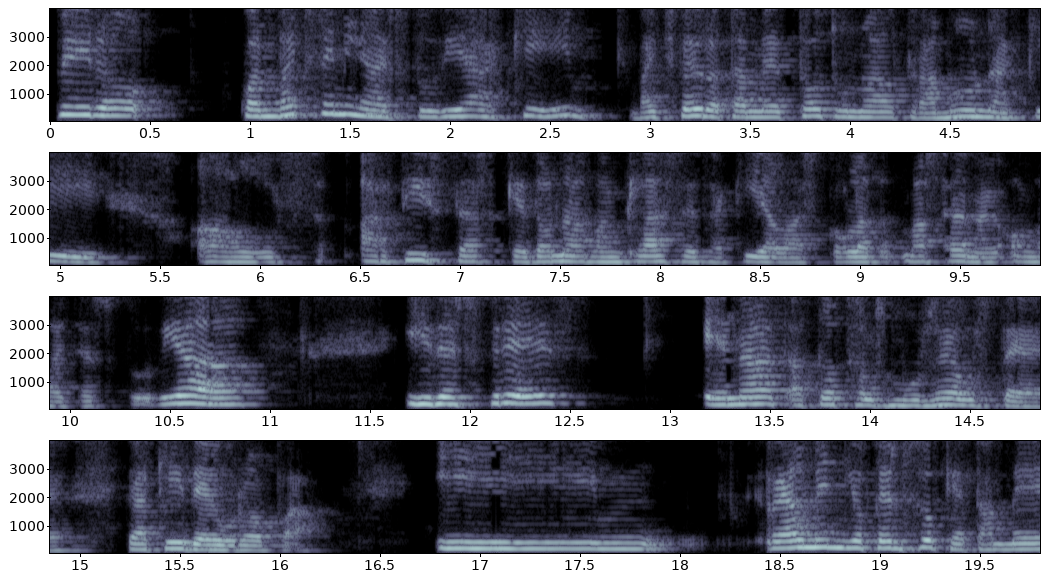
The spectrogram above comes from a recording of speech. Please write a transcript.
Però quan vaig venir a estudiar aquí, vaig veure també tot un altre món aquí, els artistes que donaven classes aquí a l'escola Massana on vaig estudiar, i després he anat a tots els museus d'aquí de, d'Europa. I realment jo penso que també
